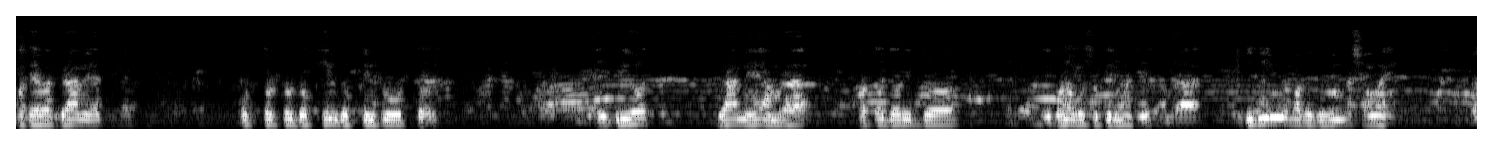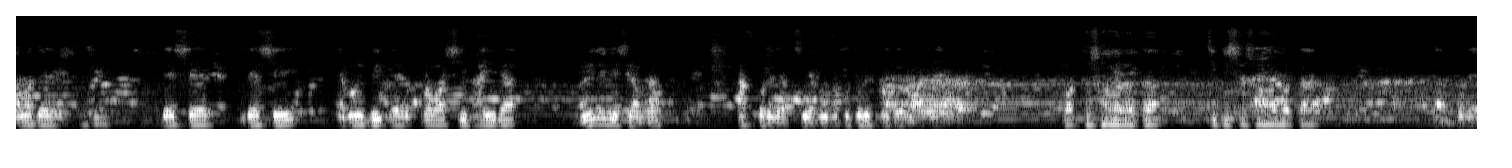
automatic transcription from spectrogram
ফতেহাবাদ গ্রামের উত্তর টু দক্ষিণ দক্ষিণ টু উত্তর, এই বৃহৎ গ্রামে আমরা হত দরিদ্র গণবসতির মাঝে আমরা বিভিন্নভাবে বিভিন্ন সময়ে আমাদের দেশের দেশে এবং প্রবাসী ভাইরা মিলেমিশে আমরা কাজ করে যাচ্ছি এবং হত দরিদ্রদের মাঝে অর্থ সহায়তা, চিকিৎসা সহায়তা, তারপরে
